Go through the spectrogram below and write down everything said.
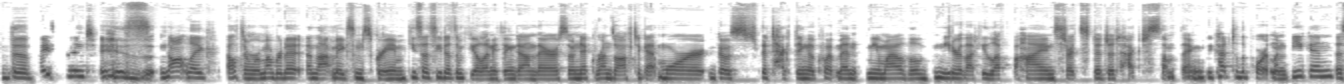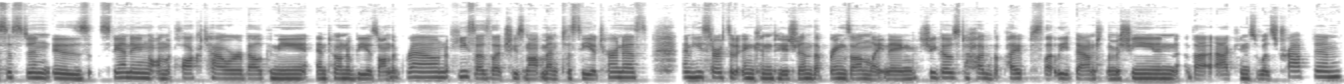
the basement is not like Elton remembered it, and that makes him scream. He says he doesn't feel anything down there, so Nick runs off to get more ghost detecting equipment. Meanwhile, the meter that he left behind starts to detect something. We cut to the Portland Beacon. The assistant is standing on the clock tower balcony, and Tonaby is on the ground. He says that she's not meant to see Eternus, and he starts an incantation that brings on lightning. She goes to hug the pipes that lead down to the machine that Atkins was trapped in,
